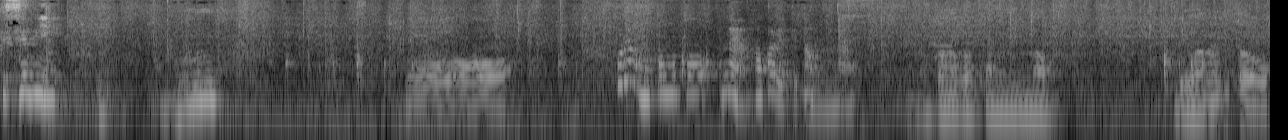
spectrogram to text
くすみ。うん。おおこれもともとね剥がれてたもんね。なかなかこんなレアなギターを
